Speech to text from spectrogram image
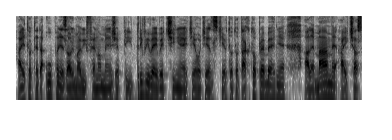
A je to teda úplne zaujímavý fenomén, že pri drvivej väčšine tehotenstiev toto takto prebehne, ale máme aj časť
